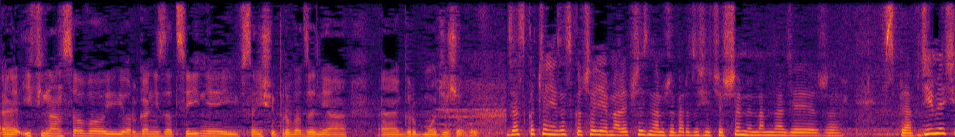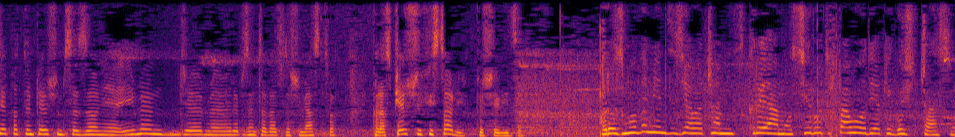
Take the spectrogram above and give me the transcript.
e, i finansowo, i organizacyjnie, i w sensie prowadzenia grup młodzieżowych. Zaskoczenie zaskoczeniem, ale przyznam, że bardzo się cieszymy. Mam nadzieję, że sprawdzimy się po tym pierwszym sezonie i będziemy reprezentować nasze miasto po raz pierwszy w historii w pierwszej lidze. Rozmowy między działaczami Skry a Mosiru trwały od jakiegoś czasu.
